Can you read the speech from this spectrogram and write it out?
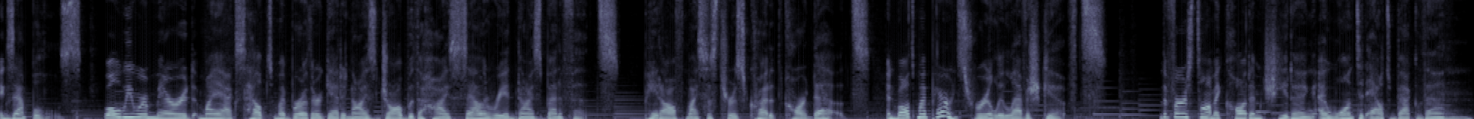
Examples While we were married, my ex helped my brother get a nice job with a high salary and nice benefits, paid off my sister's credit card debts, and bought my parents really lavish gifts. The first time I caught him cheating, I wanted out back then,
